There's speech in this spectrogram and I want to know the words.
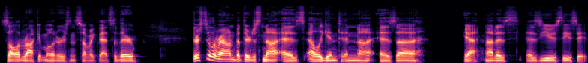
solid rocket motors and stuff like that. So they're they're still around, but they're just not as elegant and not as uh yeah, not as as used these days.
